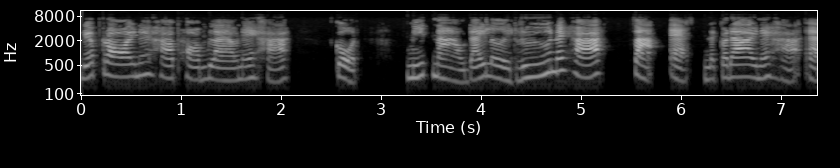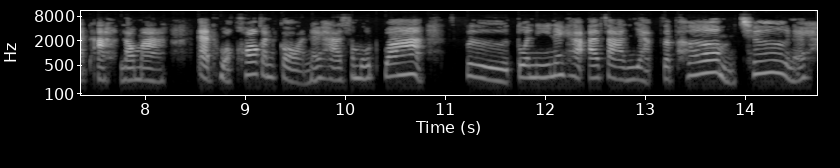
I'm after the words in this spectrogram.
เรียบร้อยนะคะ พร้อมแล้วนะคะ กด Meet Now ได้เลยหรือนะคะ จะแอดก็ได้นะคะแอดอะเรามาแอดหัวข้อกันก่อนนะคะ สมมติว่าสื่อตัวนี้นะคะ อาจารย์อยากจะเพิ่มชื่อนะค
